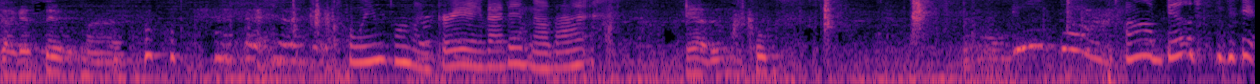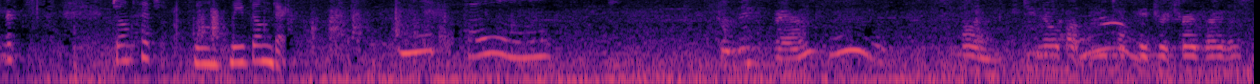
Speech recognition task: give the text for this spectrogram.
She's like, I say it with my eyes. Coins on a grave. I didn't know that. Yeah, this is cool. Be there. Oh, build bears. Don't touch them. No, leave them there. So these bears, um, do you know about the Utah Patriot Guard riders?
